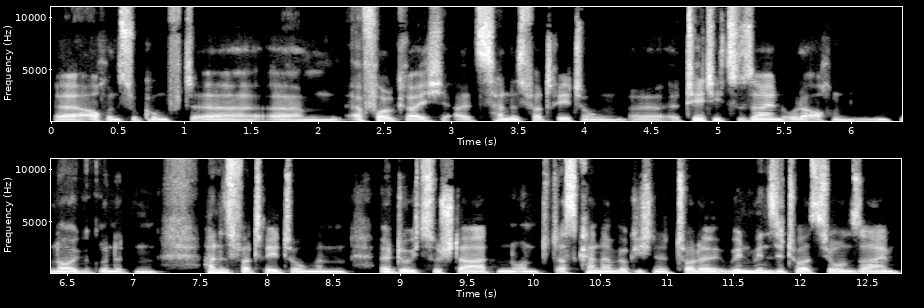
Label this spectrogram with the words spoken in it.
äh, auch in Zukunft äh, ähm, erfolgreich als Handelsvertretung äh, tätig zu sein oder auch in neu gegründeten Handelsvertretungen äh, durchzustarten. Und das kann dann wirklich eine tolle Win-Win-Situation sein,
